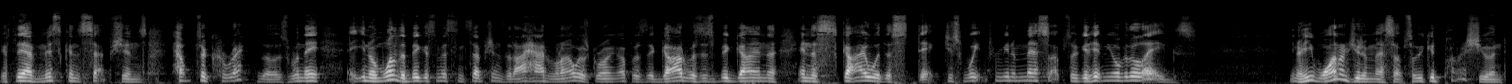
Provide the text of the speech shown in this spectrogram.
If they have misconceptions, help to correct those. When they, you know, one of the biggest misconceptions that I had when I was growing up was that God was this big guy in the, in the sky with a stick just waiting for me to mess up so he could hit me over the legs. You know, he wanted you to mess up so he could punish you. And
